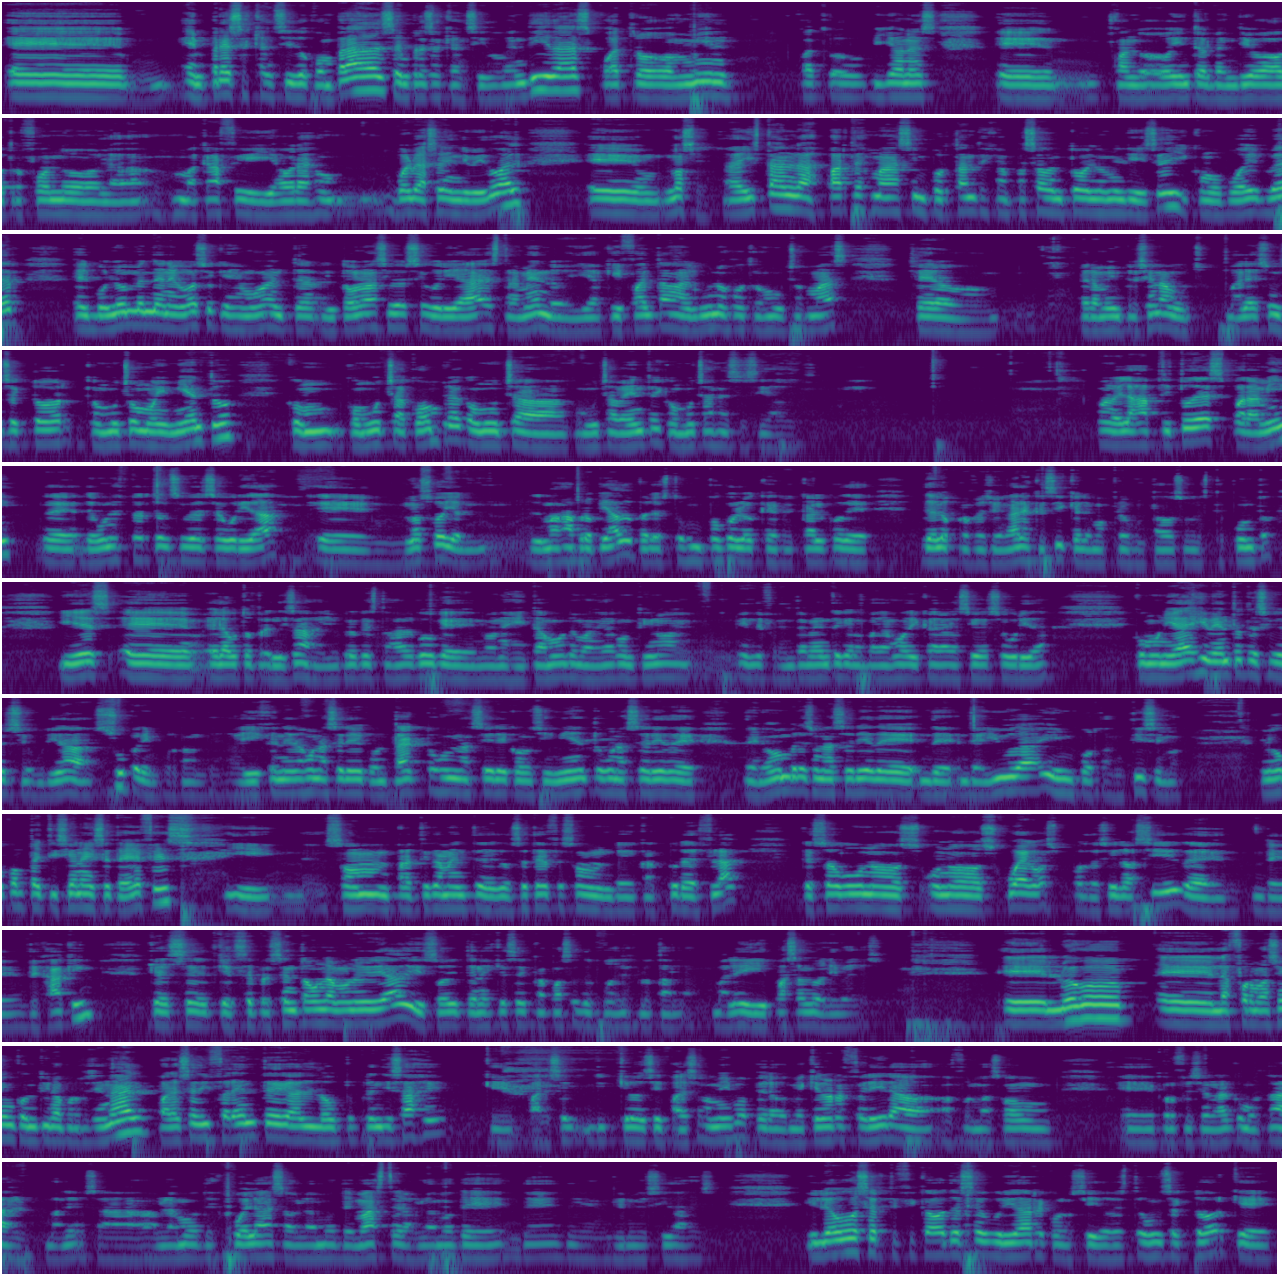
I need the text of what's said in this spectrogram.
eh, empresas que han sido compradas, empresas que han sido vendidas, 4 mil 4 billones eh, cuando Intel vendió a otro fondo la McAfee y ahora vuelve a ser individual. Eh, no sé, ahí están las partes más importantes que han pasado en todo el 2016 y como podéis ver el volumen de negocio que se mueve en, en torno a la ciberseguridad es tremendo y aquí faltan algunos otros muchos más, pero pero me impresiona mucho, ¿vale? Es un sector con mucho movimiento, con, con mucha compra, con mucha, con mucha venta y con muchas necesidades. Bueno, y las aptitudes para mí de, de un experto en ciberseguridad, eh, no soy el, el, más apropiado, pero esto es un poco lo que recalco de, de, los profesionales que sí que le hemos preguntado sobre este punto, y es eh, el autoaprendizaje. Yo creo que esto es algo que lo necesitamos de manera continua, indiferentemente que nos vayamos a dedicar a la ciberseguridad comunidades y eventos de ciberseguridad, súper importante. Ahí generas una serie de contactos, una serie de conocimientos, una serie de, de nombres, una serie de, de, de ayuda importantísima. Luego competiciones y CTFs, y son prácticamente, los CTFs son de captura de flag, que son unos, unos juegos, por decirlo así, de, de, de hacking, que se, que se presenta una vulnerabilidad y soy, tenéis que ser capaces de poder explotarla, ¿vale? Y pasando de niveles. Eh, luego, eh, la formación continua profesional parece diferente al autoaprendizaje, que parece, quiero decir, parece lo mismo, pero me quiero referir a, formación eh, profesional como tal, ¿vale? O sea, hablamos de escuelas, hablamos de máster, hablamos de, universidades. Y luego certificados de seguridad reconocidos. Este es un sector que,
